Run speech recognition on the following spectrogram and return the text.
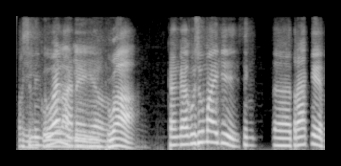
Perselingkuhan mana lagi. ya? Dua. Gangga Kusuma iki sing eh, terakhir.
